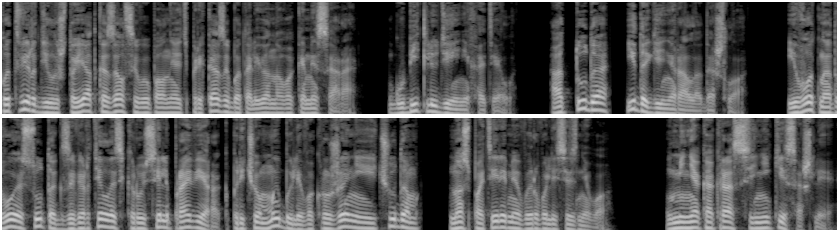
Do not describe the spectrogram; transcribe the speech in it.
Подтвердил, что я отказался выполнять приказы батальонного комиссара. Губить людей не хотел. Оттуда и до генерала дошло. И вот на двое суток завертелась карусель проверок, причем мы были в окружении и чудом, но с потерями вырвались из него. У меня как раз синяки сошли.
